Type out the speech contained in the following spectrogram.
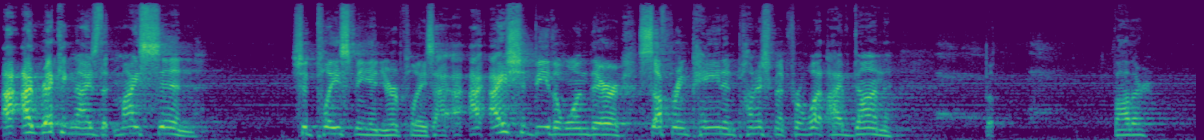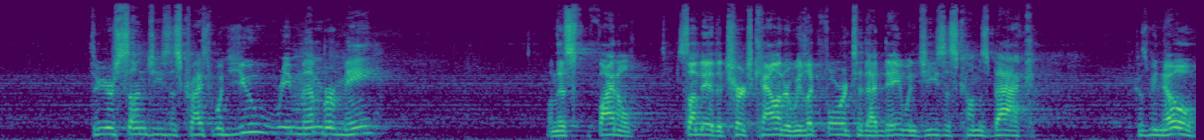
I, I recognize that my sin should place me in your place. I, I, I, should be the one there suffering pain and punishment for what I've done. But, Father, through your Son, Jesus Christ, would you remember me? On this final Sunday of the church calendar, we look forward to that day when Jesus comes back because we know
